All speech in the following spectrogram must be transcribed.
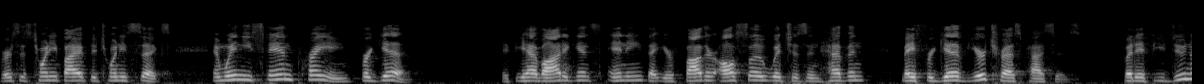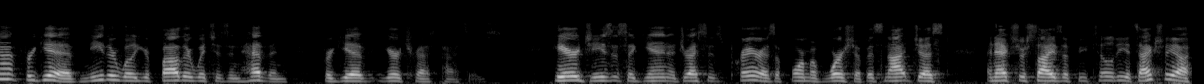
Verses 25 through 26. And when you stand praying, forgive. If you have aught against any, that your Father also which is in heaven may forgive your trespasses. But if you do not forgive, neither will your Father which is in heaven forgive your trespasses. Here, Jesus again addresses prayer as a form of worship. It's not just an exercise of futility, it's actually a,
